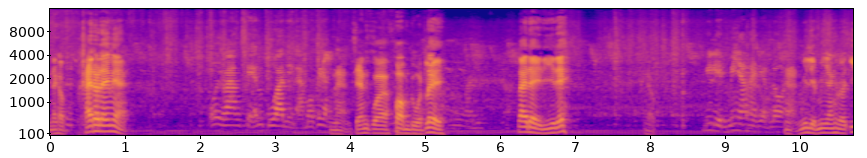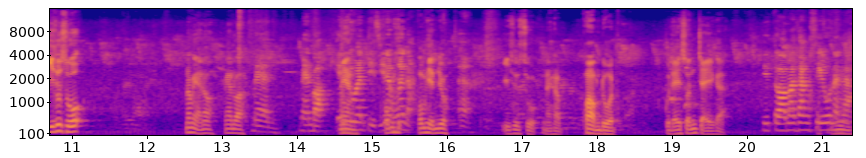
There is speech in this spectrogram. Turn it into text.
นะครับขายเท่าไดแม่โอ้ยวางแสนกว่านี่นะบ่แพงนั่นแสนกว่าพร้อมดูดเลยรายได้ดีเด้มีเหรียญมีหยังให้เรียบร้อยนั่นมีเหลี่ยมมีหยังเลยอีทูซุน้ำแม่เนาะแม่นบ่แมนแมนบอกเห็นแม่นดูมันติดสีผมน้ำเงินอะผมเห็นอยู่อะอีซูซุนะครับ พร้อมดูดผู้ใดสนใจก็ ติดต่อมาทางซิลนั่นล่ะ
